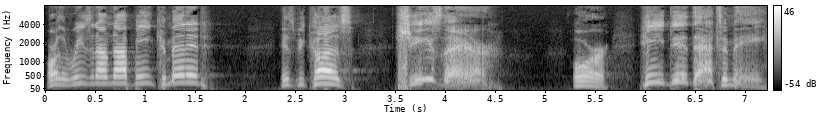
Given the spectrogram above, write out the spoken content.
or the reason I'm not being committed is because she's there or he did that to me.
